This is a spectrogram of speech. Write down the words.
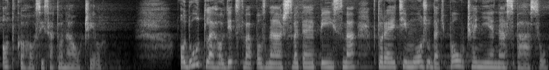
od koho si sa to naučil. Od útleho detstva poznáš sveté písma, ktoré ti môžu dať poučenie na spásu.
